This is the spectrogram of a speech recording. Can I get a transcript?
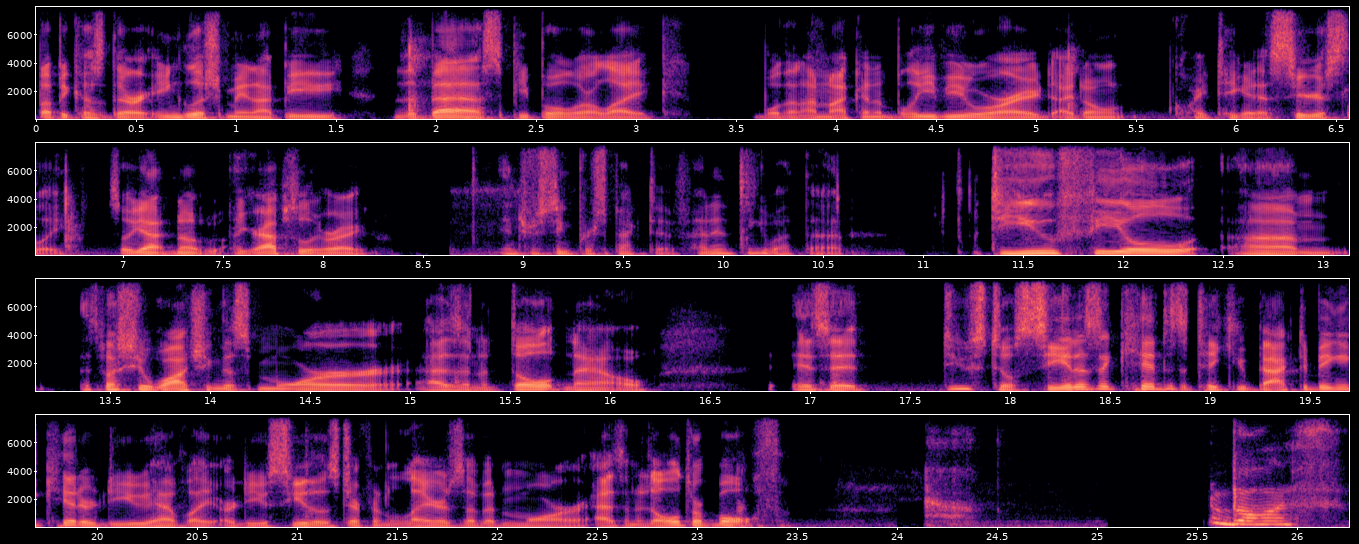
but because their English may not be the best, people are like, well then I'm not going to believe you or I, I don't quite take it as seriously. So yeah, no, you're absolutely right. Interesting perspective. I didn't think about that. Do you feel um especially watching this more as an adult now, is it do you still see it as a kid? Does it take you back to being a kid, or do you have like, or do you see those different layers of it more as an adult, or both? Both,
